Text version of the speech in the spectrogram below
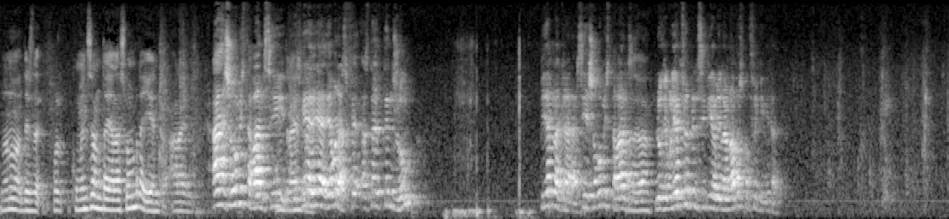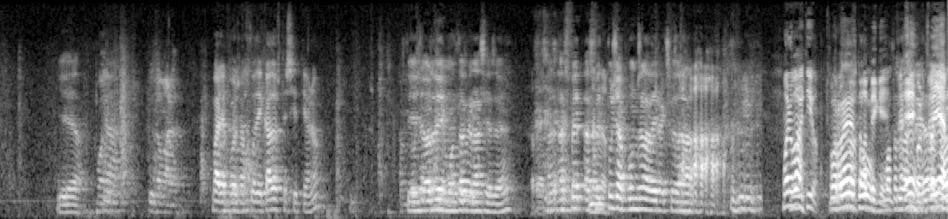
No, no, des de... Pues, comença on tallar la sombra i entra, ara entra. Ah, això ho he vist abans, sí. Entra, entra. mira, mira, ja veuràs, fe, està, tens zoom? Pilla'm la cara, sí, això ho he vist abans. Va. El que volíem fer al principi a Vilanova es pot fer aquí, mira. Yeah. Bueno, puta mare. Vale, pues adjudicado este sitio, ¿no? Hosti, Jordi, moltes gràcies, eh? Has, has fet, has No, fet no. pujar punts a la direcció de... Bueno, va. Pues res, pegue. moltes Eh, gràcies. ens veiem,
